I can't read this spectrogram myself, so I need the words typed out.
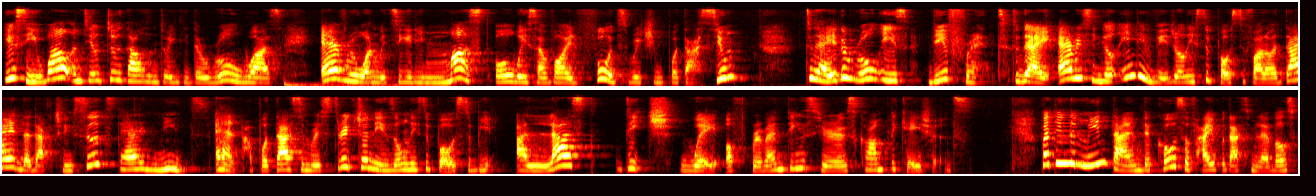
You see, while until 2020 the rule was everyone with CKD must always avoid foods rich in potassium, Today, the rule is different. Today, every single individual is supposed to follow a diet that actually suits their needs. And a potassium restriction is only supposed to be a last ditch way of preventing serious complications. But in the meantime, the cause of high potassium levels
